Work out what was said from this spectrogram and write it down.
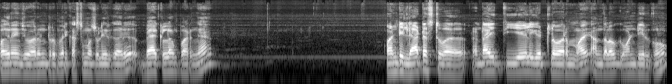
பதினஞ்சு வருன்ற மாதிரி கஸ்டமர் சொல்லியிருக்காரு. பேக்கெலாம் பாருங்கள் வண்டி லேட்டஸ்ட் வ ரெண்டாயிரத்தி ஏழு எட்டில் வர மாதிரி அந்தளவுக்கு வண்டி இருக்கும்.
